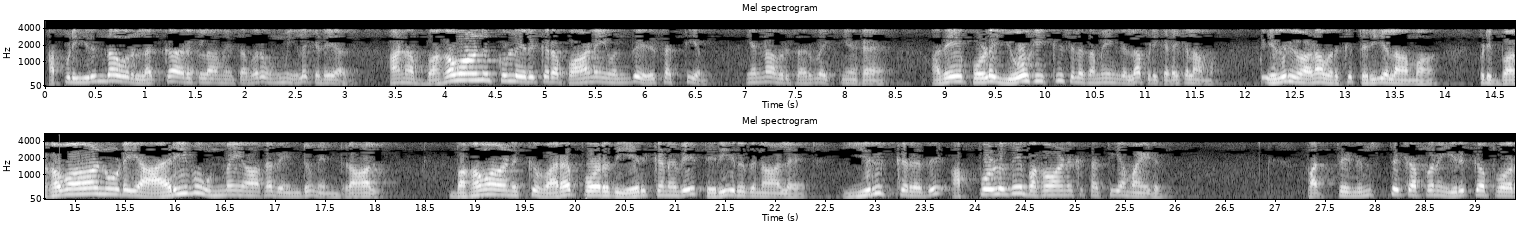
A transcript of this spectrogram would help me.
அப்படி இருந்தா ஒரு லக்கா இருக்கலாமே தவிர உண்மையில கிடையாது. ஆனா பகவானுக்குள்ள இருக்கிற பானை வந்து சத்தியம். ஏன்னா அவர் சர்வஜக அதே போல யோகிக்கு சில சமயங்கள்ல அப்படி கிடைக்கலாமா? எதிர்காலம் அவருக்கு தெரியலாமா? இப்படி பகவானுடைய அறிவு உண்மையாக வேண்டும் என்றால் பகவானுக்கு வரப்போறது ஏற்கனவே தெரியறதுனால இருக்கிறது அப்பொழுதே பகவானுக்கு சத்தியமாயிடுது. பத்து நிமிஷத்துக்கு அப்புறம் இருக்க போற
